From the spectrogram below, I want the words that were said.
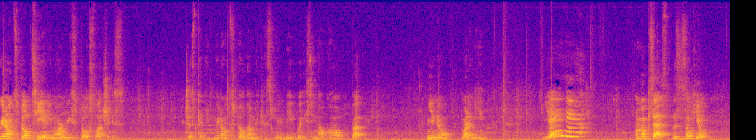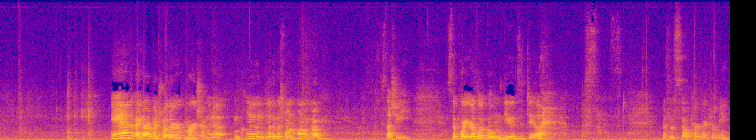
we don't spill tea anymore, we spill slushies. Just kidding, we don't spill them because we'd be wasting alcohol, but you know what I mean. Yay! I'm obsessed. This is so cute. And I got a bunch of other merch I'm gonna include. Look at this one. Oh my god. Slushy. Support your local nudes dealer. this is so perfect for me.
